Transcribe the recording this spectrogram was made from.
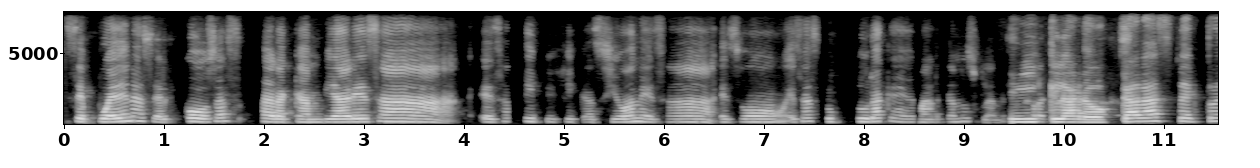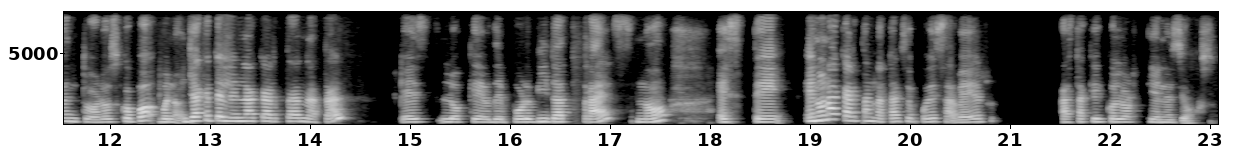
se pueden hacer cosas para cambiar esa, esa tipificación, esa, eso, esa estructura que marcan los planetas. Sí, claro, cada aspecto en tu horóscopo, bueno, ya que te leen la carta natal, que es lo que de por vida traes, ¿no? Este, en una carta natal se puede saber hasta qué color tienes de ojos.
